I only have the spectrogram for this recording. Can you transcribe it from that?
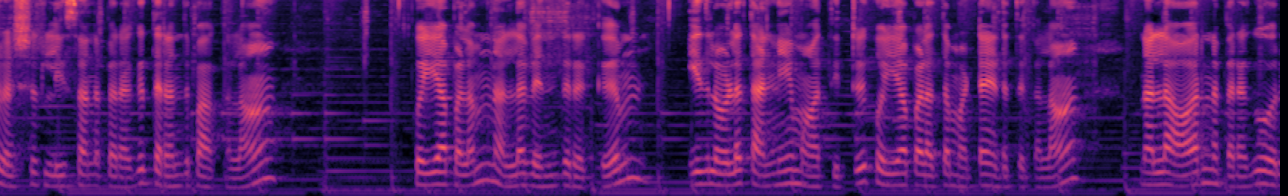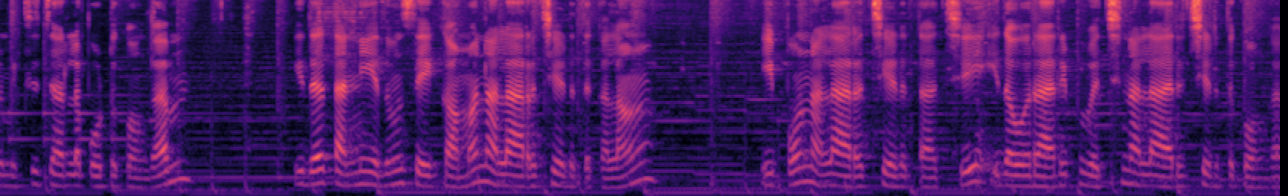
ப்ரெஷர் ரிலீஸ் ஆன பிறகு திறந்து பார்க்கலாம். கொய்யாப்பழம் நல்லா வெந்திருக்கு. இதில் உள்ள தண்ணியை மாற்றிட்டு கொய்யாப்பழத்தை மட்டும் எடுத்துக்கலாம். நல்லா ஆறின பிறகு ஒரு மிக்சி ஜாரில் போட்டுக்கோங்க. இதை தண்ணி எதுவும் சேர்க்காமல் நல்லா அரைச்சி எடுத்துக்கலாம். இப்போது நல்லா அரைச்சி எடுத்தாச்சு. இதை ஒரு அரிப்பு வச்சு நல்லா அரிச்சு எடுத்துக்கோங்க.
